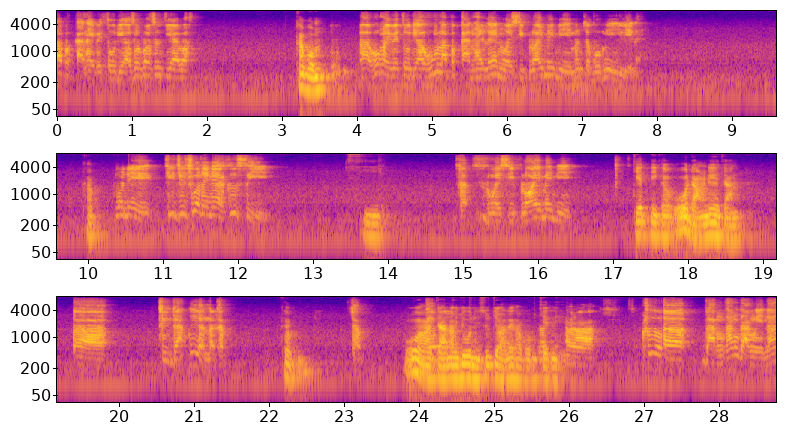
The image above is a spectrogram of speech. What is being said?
รับประกันให้ไปตัวเดียวเฉพาะซื้อเทียบ่ครับผมอ่าผมให้ไปตัวเดียวผมรับประกันให้เลยหน่วยสิบร้อยไม่มี มันจะบ่มีอีหลีแหละครับตัวนี้ที่ที่ช่วยในเนี่ยคือสี่สี่ครับหน่วยสิบร้อยไม่มี เจ็ดนี่ก็โอ้ดังเด้อาจารย์อ่าถึงดักเลื่อนนะครับ ครับครับโอ้อาจารย์เอาอยู่นี่สุดยอดเลยครับ ผมเจ็ดนี่อ่าคือว่าดังทั้งดังนี่นะ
